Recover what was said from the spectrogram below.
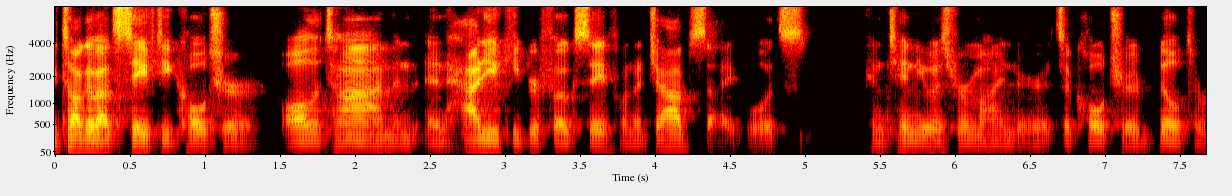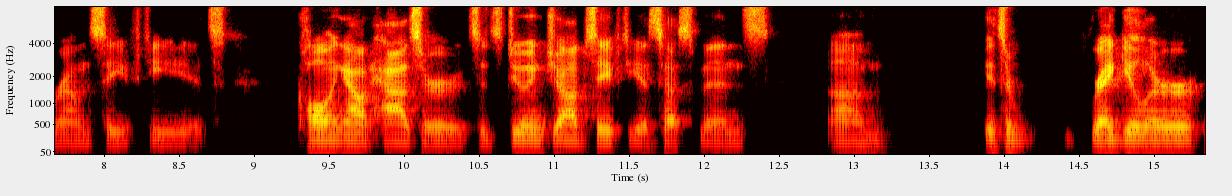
we talk about safety culture all the time and, and how do you keep your folks safe on a job site? Well it's continuous reminder. It's a culture built around safety. It's calling out hazards. It's doing job safety assessments. Um, it's a regular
